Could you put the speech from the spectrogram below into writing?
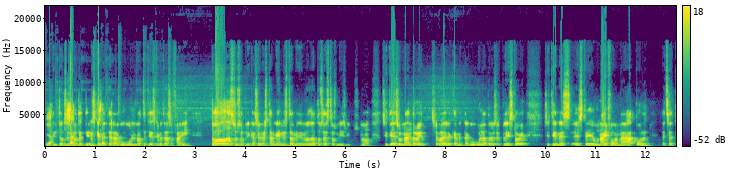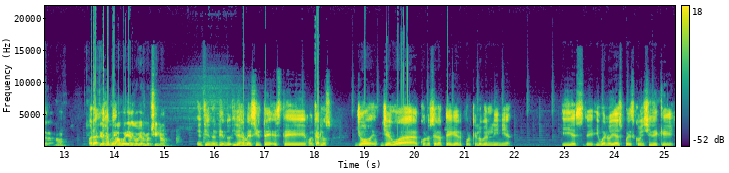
Entonces no te tienes que meter a Google, no te tienes que meter a Safari. Todas tus aplicaciones también están vendiendo datos a estos mismos, ¿no? Si tienes un Android, se va directamente a Google a través del Play Store. Si tienes este, un iPhone, a Apple, etcétera, ¿no? Ahora, si déjame... Huawei, el gobierno chino. Entiendo, entiendo. Y déjame decirte, este, Juan Carlos, yo llego a conocer a Teger porque lo veo en línea y, este, y bueno, ya después coincide que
